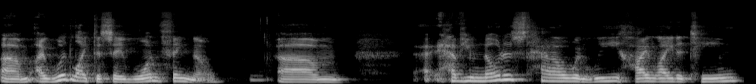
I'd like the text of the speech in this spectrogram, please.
Um, I would like to say one thing though. Um, have you noticed how when we highlight a team,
